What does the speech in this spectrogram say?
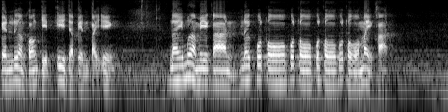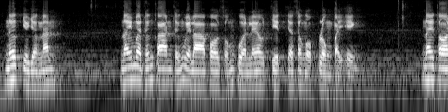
เป็นเรื่องของจิตที่จะเป็นไปเอง ในเมื่อมีการนึกพุโทโธพุโทโธพุโทโธพุโทโธไม่ขาด นึกอยู่อย่างนั้น ในเมื่อถึงการถึงเวลาพอสมควรแล้วจิตจะสงบลงไปเอง ในตอน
